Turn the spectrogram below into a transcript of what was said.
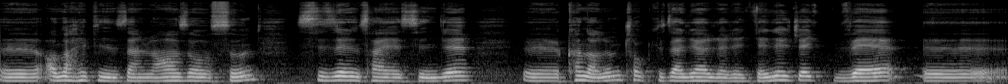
e, Allah hepinizden razı olsun. Sizlerin sayesinde e, kanalım çok güzel yerlere gelecek ve e,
